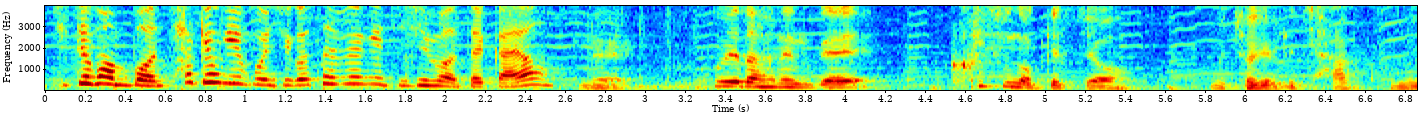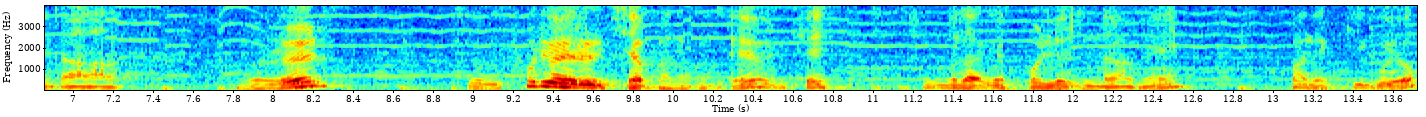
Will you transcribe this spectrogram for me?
직접 한번 착용해 보시고 설명해 주시면 어떨까요? 네. 코에다 하는데 클 수는 없겠죠. 무척 이렇게 작습니다. 이거를 여기 소료를 지압하는 건데요. 이렇게 충분하게 벌려준 다음에 코 안에 끼고요.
